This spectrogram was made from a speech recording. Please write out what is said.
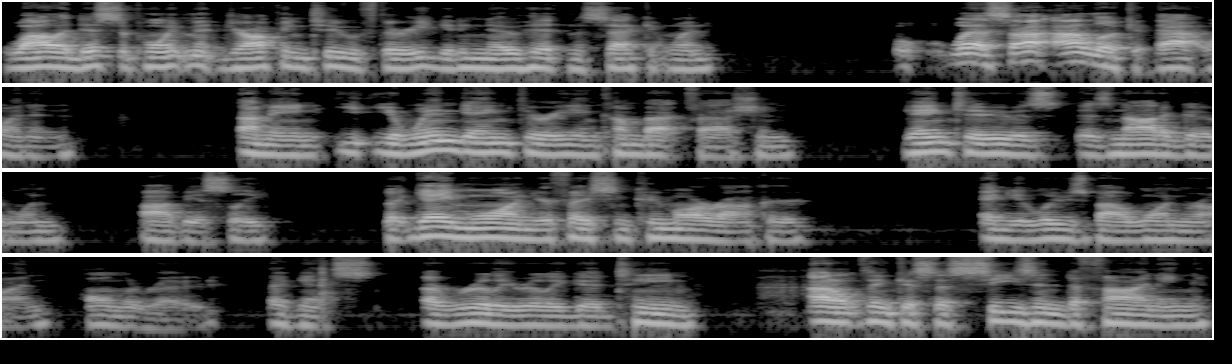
while a disappointment, dropping two of three, getting no hit in the second one. Wes, I, I look at that one and I mean, you, you win game three in comeback fashion. Game two is is not a good one, obviously. But game one, you're facing Kumar Rocker and you lose by one run on the road against a really, really good team. I don't think it's a season defining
